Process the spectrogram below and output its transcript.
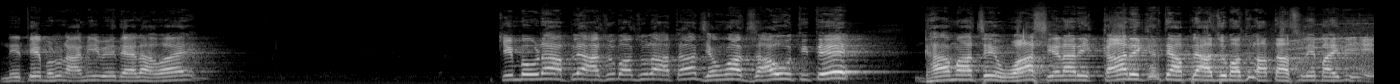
नेते म्हणून आम्ही वेळ द्यायला हवाय. किंबहुना आपल्या आजूबाजूला आता जेव्हा जाऊ तिथे घामाचे वास येणारे कार्यकर्ते आपल्या आजूबाजूला आता असले पाहिजे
